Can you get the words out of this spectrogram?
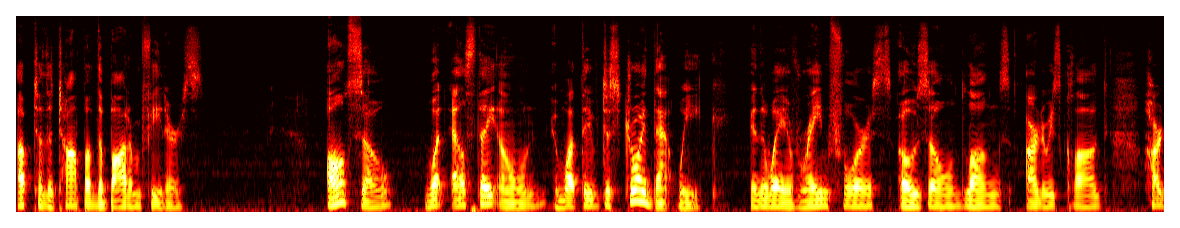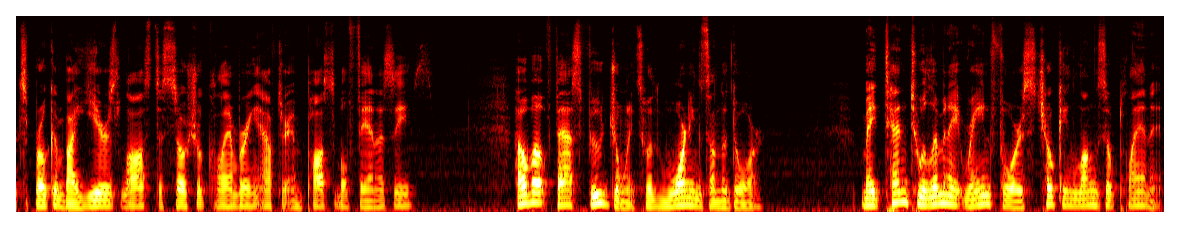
up to the top of the bottom feeders. Also, what else they own and what they've destroyed that week in the way of rainforests, ozone, lungs, arteries clogged, hearts broken by years lost to social clambering after impossible fantasies? How about fast food joints with warnings on the door? May tend to eliminate rainforests choking lungs of planet.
